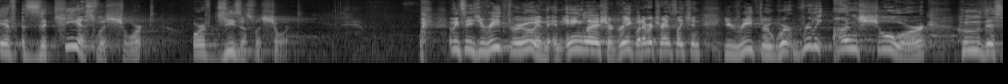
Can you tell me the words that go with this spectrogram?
if Zacchaeus was short or if Jesus was short. I mean, so as you read through in, in English or Greek, whatever translation you read through, we're really unsure who this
